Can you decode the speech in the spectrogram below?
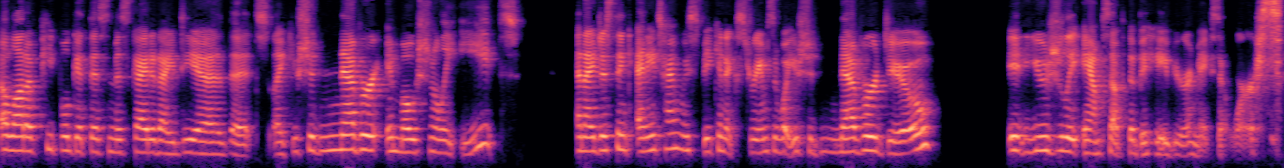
a lot of people get this misguided idea that like you should never emotionally eat. And I just think anytime we speak in extremes of what you should never do, it usually amps up the behavior and makes it worse.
